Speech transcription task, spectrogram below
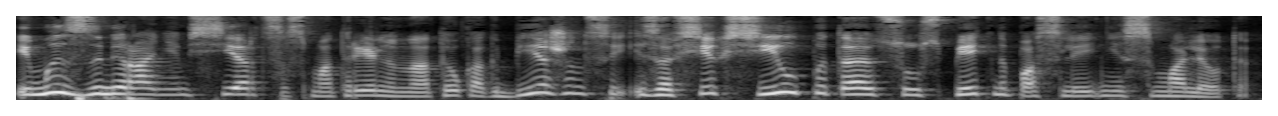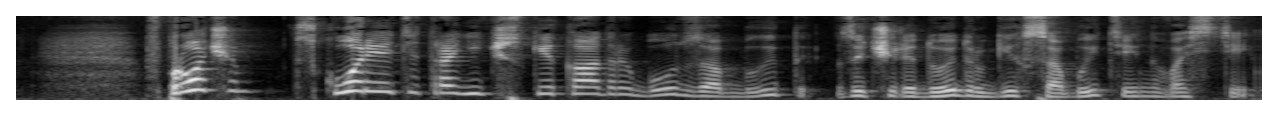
И мы с замиранием сердца смотрели на то, как беженцы изо всех сил пытаются успеть на последние самолеты. Впрочем, Вскоре эти трагические кадры будут забыты за чередой других событий и новостей.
